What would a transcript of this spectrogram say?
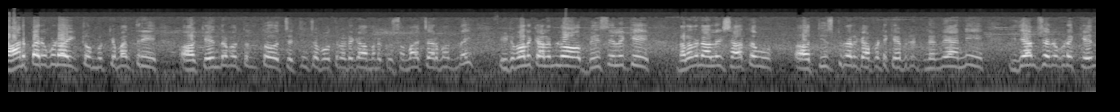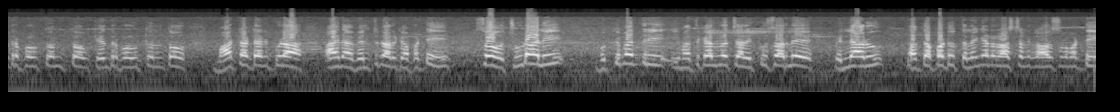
దానిపైన కూడా ఇటు ముఖ్యమంత్రి కేంద్ర మంత్రులతో చర్చించబోతున్నట్టుగా మనకు సమాచారం ఉంది. ఇటీవల కాలంలో బీసీలకి నలభై నాలుగు శాతం తీసుకున్నారు కాబట్టి కేబినెట్ నిర్ణయాన్ని ఇదే అంశాన్ని కూడా కేంద్ర ప్రభుత్వంతో కేంద్ర ప్రభుత్వంతో మాట్లాడటానికి కూడా ఆయన వెళ్తున్నారు కాబట్టి సో చూడాలి. ముఖ్యమంత్రి ఈ మధ్యకాలంలో చాలా ఎక్కువ సార్లే వెళ్ళారు. దాంతోపాటు తెలంగాణ రాష్ట్రానికి రావాల్సినటువంటి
